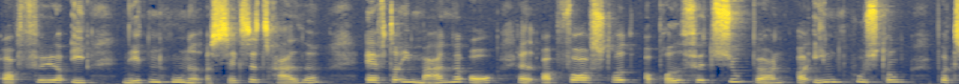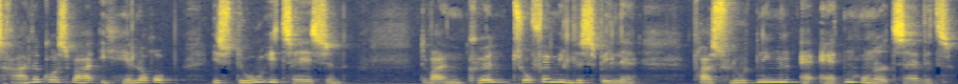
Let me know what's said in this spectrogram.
opføre i 1936, efter i mange år havde opfostret og brødfødt syv børn og en hustru på Trænegårdsvej i Hellerup i stueetagen. Det var en køn tofamiliesvilla fra slutningen af 1800-tallet.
